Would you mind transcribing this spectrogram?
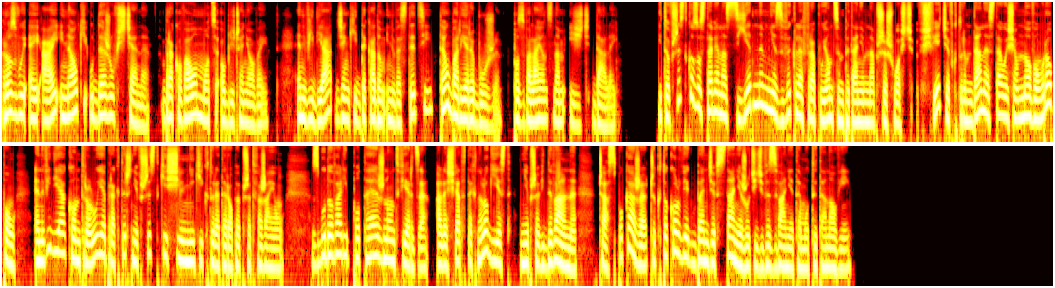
Rozwój AI i nauki uderzył w ścianę, brakowało mocy obliczeniowej. Nvidia, dzięki dekadom inwestycji, tę barierę burzy, pozwalając nam iść dalej. I to wszystko zostawia nas z jednym niezwykle frapującym pytaniem na przyszłość. W świecie, w którym dane stały się nową ropą, Nvidia kontroluje praktycznie wszystkie silniki, które tę ropę przetwarzają. Zbudowali potężną twierdzę, ale świat technologii jest nieprzewidywalny. Czas pokaże, czy ktokolwiek będzie w stanie rzucić wyzwanie temu tytanowi.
